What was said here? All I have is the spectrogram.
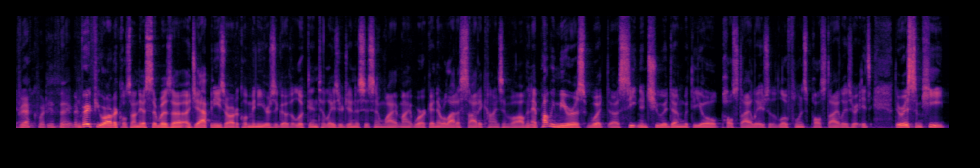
yeah, Vic, what do you think? There have been very few articles on this. There was a, a, Japanese article many years ago that looked into laser genesis and why it might work, and there were a lot of cytokines involved. And it probably mirrors what uh, Seaton and Chu had done with the old pulse dye laser, the low fluence pulse dye laser. It's, there is some heat,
